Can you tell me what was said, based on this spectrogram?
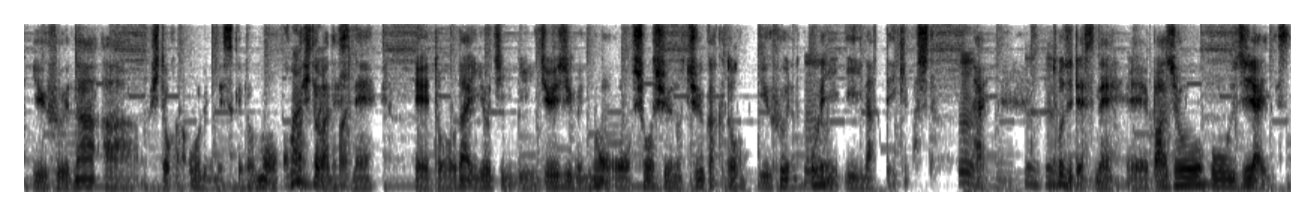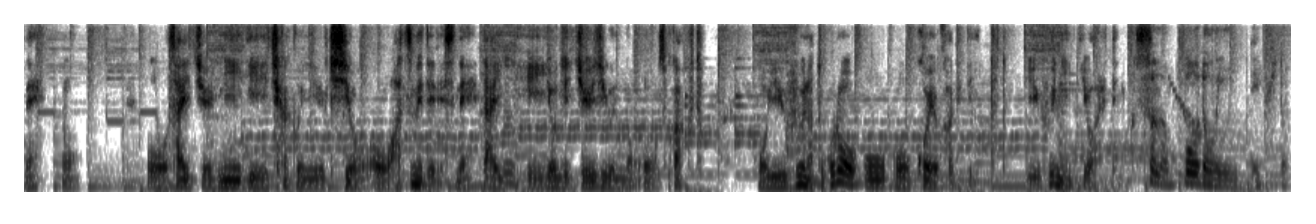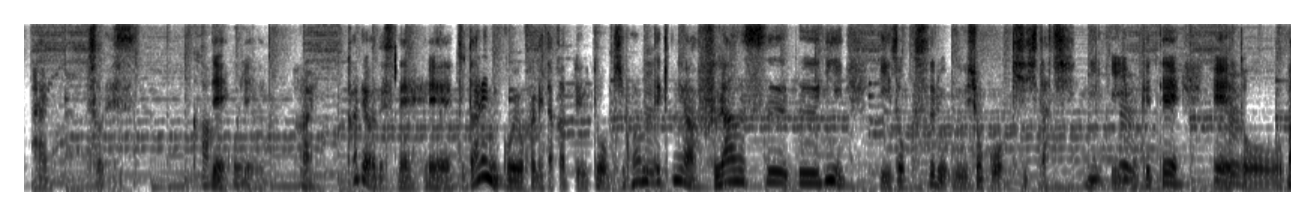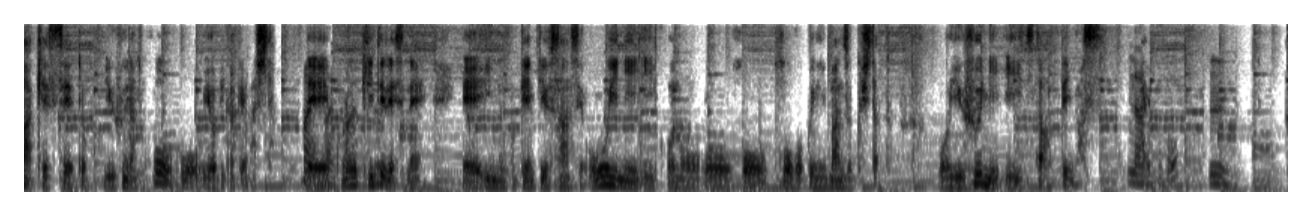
いうふうなあ人がおるんですけども、この人がですね、えーと、第4次十字軍の召集の中核というふうなところになっていきました。うん、はい、当時ですね、えー、馬上試合ですね、の最中に近くにいる騎士を集めてですね、第4次十字軍の組閣というふうなところを声をかけていったというふうに言われています。そのボードウィンっていう人。はい、そうです。で、えー、はい、彼はですね、えーと、誰に声をかけたかというと、基本的にはフランスに属する諸侯騎士たちに向けて、うん、えーとまあ、結成というふうなところを呼びかけました。で、これを聞いてですね、えー、インド研っていう3世、大いにこの報告に満足したというふうに伝わっています。なるほど。はい、うん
